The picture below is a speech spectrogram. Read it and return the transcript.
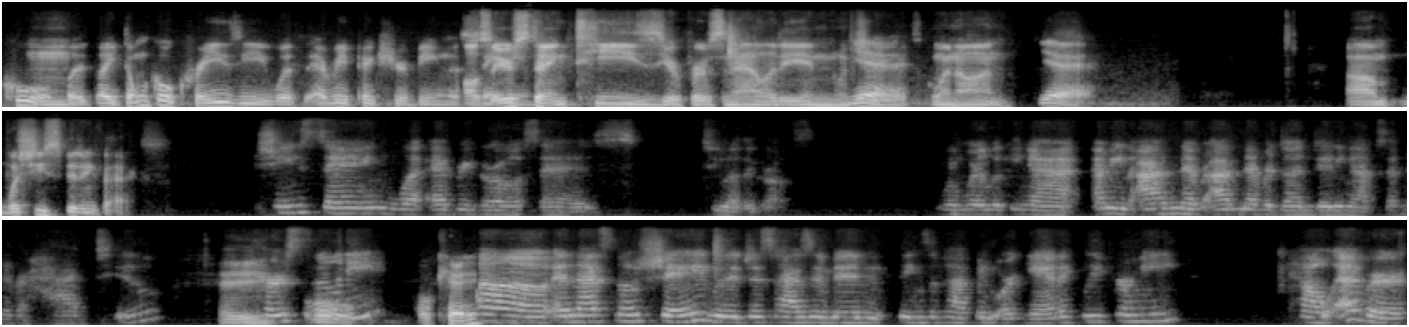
cool. Mm. But like don't go crazy with every picture being the Oh, same. so you're saying tease your personality and what's, Yeah. what's going on? Yeah. Um, was she spitting facts? She's saying what every girl says to other girls. When we're looking at, I mean, I've never, I've never done dating apps. I've never had to Hey, personally. Okay. Uh, and that's no shade, but it just hasn't been things have happened organically for me. However,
